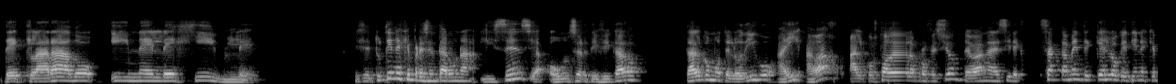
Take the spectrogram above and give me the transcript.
declarado inelegible. Dice, tú tienes que presentar una licencia o un certificado, tal como te lo digo ahí abajo, al costado de la profesión, te van a decir exactamente qué es lo que tienes que,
